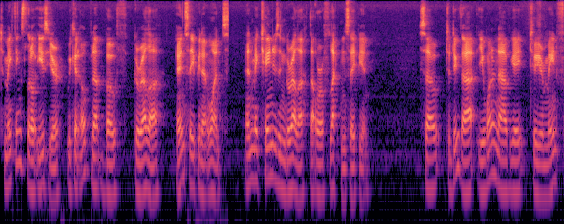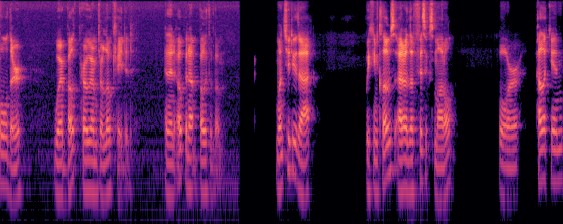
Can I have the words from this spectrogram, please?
To make things a little easier, we can open up both Guerilla and Sapien at once, and make changes in Guerilla that will reflect in Sapien. So to do that, you want to navigate to your main folder where both programs are located, and then open up both of them. Once you do that, we can close out of the physics model for Pelican.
